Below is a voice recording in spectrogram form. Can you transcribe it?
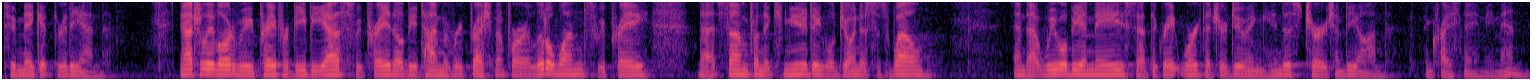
to make it through the end. Naturally, Lord, we pray for VBS. We pray there'll be a time of refreshment for our little ones. We pray that some from the community will join us as well and that we will be amazed at the great work that you're doing in this church and beyond. In Christ's name, amen.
